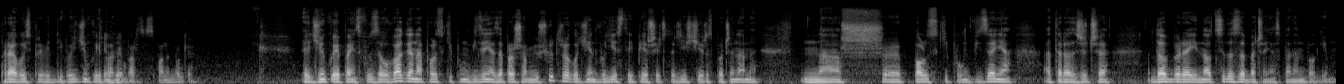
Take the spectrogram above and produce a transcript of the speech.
Prawo i Sprawiedliwość. Dziękuję, Dziękuję panu. bardzo, z Panem Bogiem. Dziękuję Państwu za uwagę. Na Polski Punkt Widzenia zapraszam już jutro o godzinie 21.40. Rozpoczynamy nasz e, Polski Punkt Widzenia. A teraz życzę dobrej nocy. Do zobaczenia z Panem Bogiem.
